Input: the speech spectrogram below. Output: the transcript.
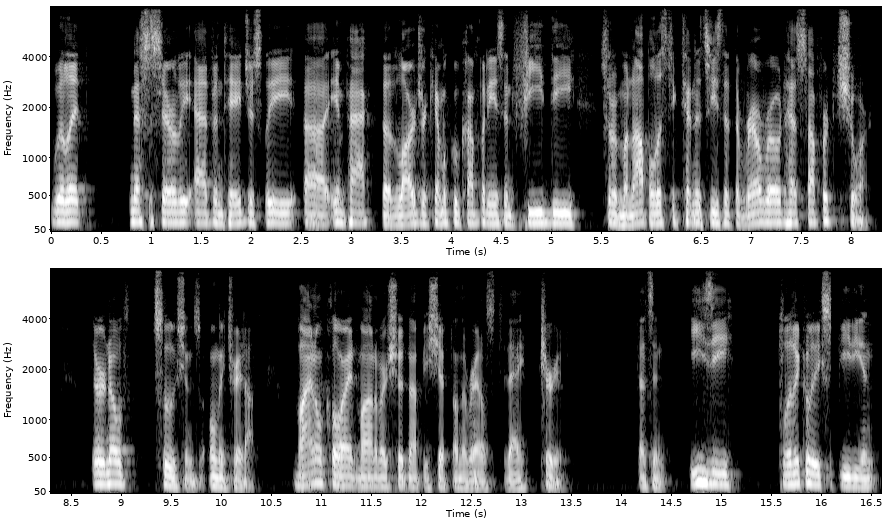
Will it necessarily advantageously uh, impact the larger chemical companies and feed the sort of monopolistic tendencies that the railroad has suffered? Sure. There are no solutions, only trade offs. Vinyl chloride monomer should not be shipped on the rails today, period. That's an easy, politically expedient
